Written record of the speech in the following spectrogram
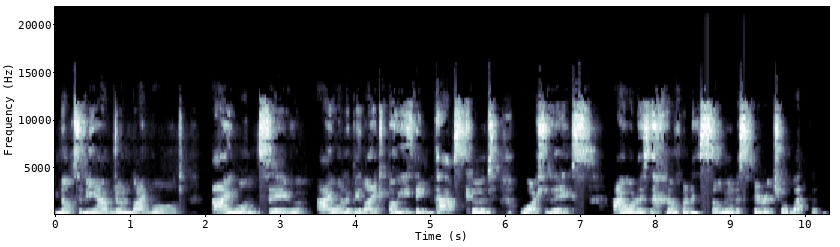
not to be outdone by Maud. I want to. I want to be like, oh, you think that's good? Watch this. I want to. I want to summon a spiritual weapon.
